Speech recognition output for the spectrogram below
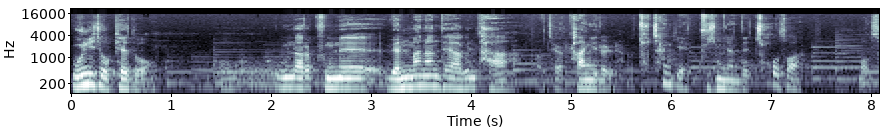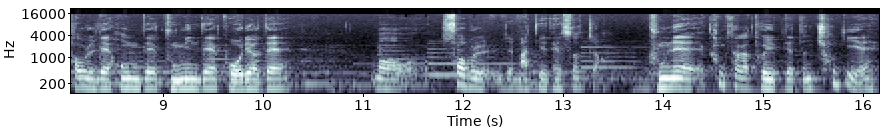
운이 좋게도 어, 우리나라 국내 웬만한 대학은 다 제가 강의를 초창기에 90년대 초서 뭐 서울대, 홍대, 국민대, 고려대 뭐 수업을 이제 맡게 됐었죠. 국내 컴퓨터가 도입됐던 초기에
